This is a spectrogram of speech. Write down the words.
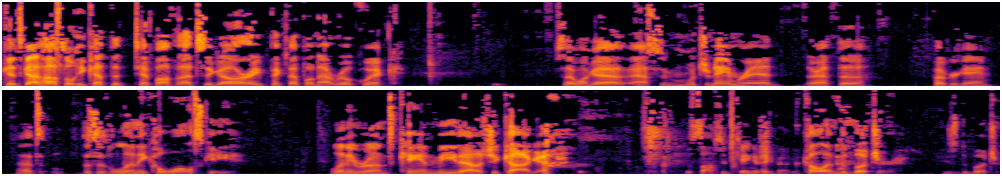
Kid's got hustle. He cut the tip off of that cigar. He picked up on that real quick. So that one guy asked him, "What's your name, Red?" They're at the poker game. That's this is Lenny Kowalski. Lenny runs canned meat out of Chicago. The Sausage King of They Chicago. call him the butcher. He's the butcher.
